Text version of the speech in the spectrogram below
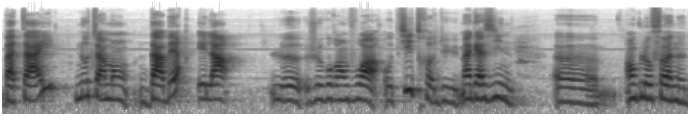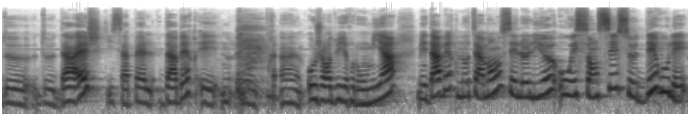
batailles, notamment d'Aber, et là, je vous renvoie au titre du magazine euh, anglophone de, Daesh qui s'appelle Daber et euh, euh, aujourd'hui Rumia. Mais Daber notamment, c'est le lieu où est censé se dérouler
